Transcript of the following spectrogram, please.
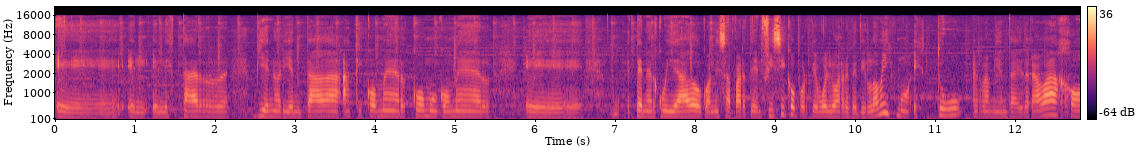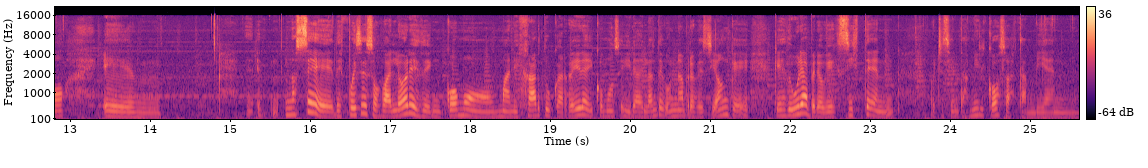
eh, el, estar bien orientada a qué comer, cómo comer, eh, tener cuidado con esa parte del físico, porque vuelvo a repetir lo mismo, es tu herramienta de trabajo. Em, no sé, después esos valores de cómo manejar tu carrera y cómo seguir adelante con una profesión que, que es dura, pero que existen 800.000 cosas también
